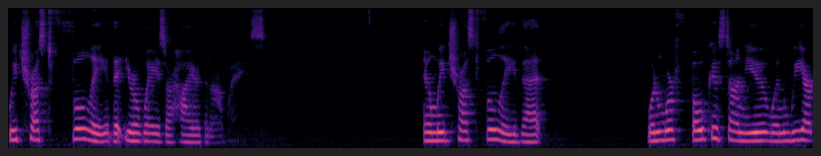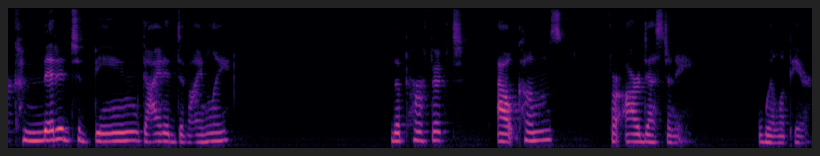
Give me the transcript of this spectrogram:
We trust fully that your ways are higher than our ways. And we trust fully that when we're focused on you, when we are committed to being guided divinely, the perfect outcomes for our destiny will appear.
